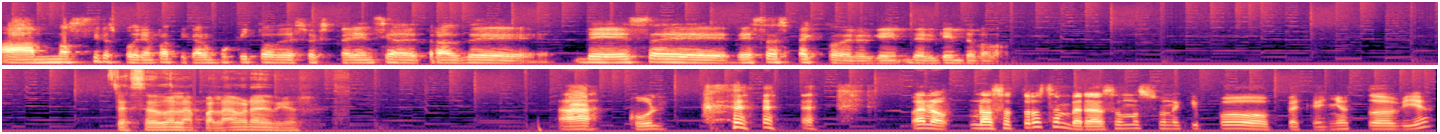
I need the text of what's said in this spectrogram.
no sé si les podrían platicar un poquito de su experiencia detrás de, de, ese, de ese aspecto del game, del game development. Te cedo la palabra, Edgar. Ah, cool. bueno, nosotros en verdad somos un equipo pequeño todavía.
